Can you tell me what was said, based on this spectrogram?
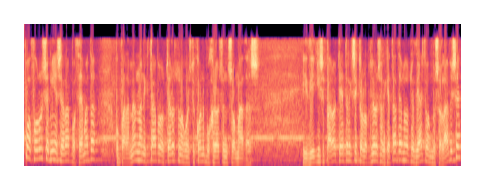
που αφορούν σε μία σειρά από θέματα που παραμένουν ανοιχτά από το τέλος των αγωνιστικών υποχρεώσεων της ομάδας. Η διοίκηση, παρότι έτρεξε και ολοκλήρωσε αρκετά θέματα το διάστημα που μεσολάβησε,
